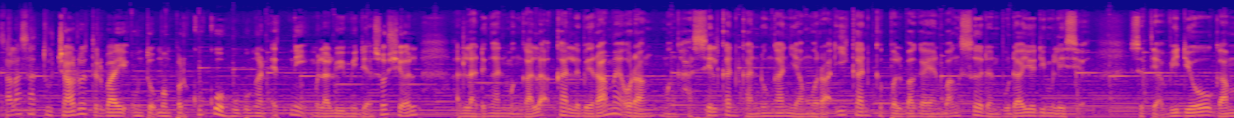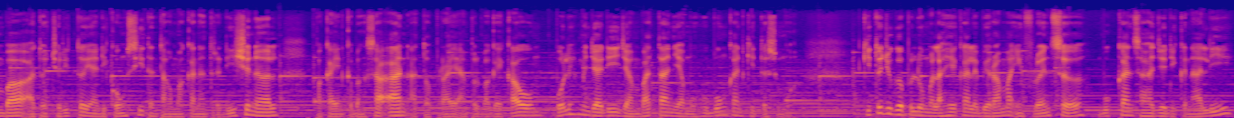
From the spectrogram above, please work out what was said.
Salah satu cara terbaik untuk memperkukuh hubungan etnik melalui media sosial adalah dengan menggalakkan lebih ramai orang menghasilkan kandungan yang meraihkan kepelbagaian bangsa dan budaya di Malaysia. Setiap video, gambar atau cerita yang dikongsi tentang makanan tradisional, pakaian kebangsaan atau perayaan pelbagai kaum boleh menjadi jambatan yang menghubungkan kita semua. Kita juga perlu melahirkan lebih ramai influencer bukan sahaja dikenali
